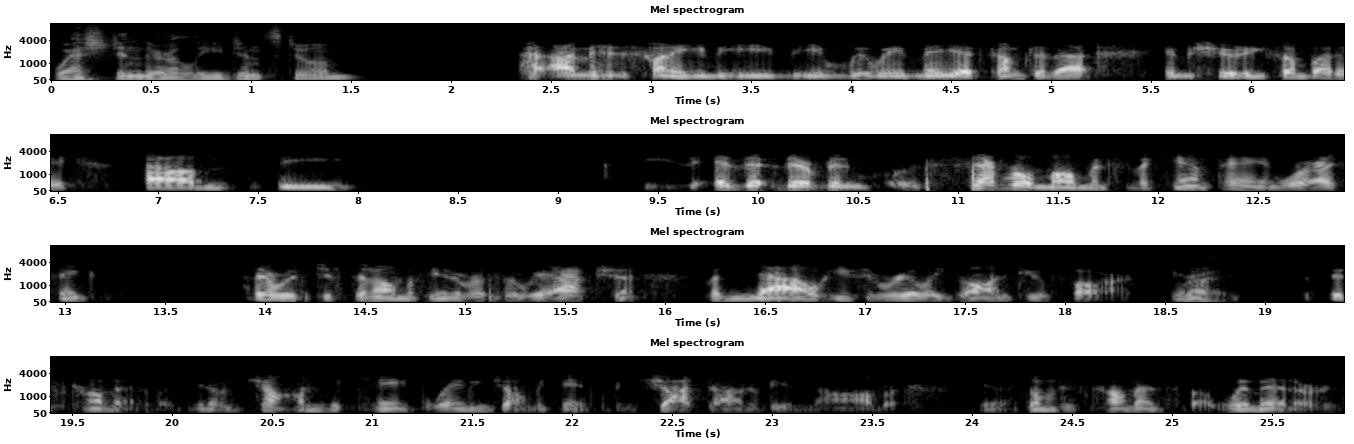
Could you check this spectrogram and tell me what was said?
question their allegiance to him? I mean, it's funny. He, he, he we may yet come to that. Him shooting somebody. Um, the there there have been several moments in the campaign where I think there was just an almost universal reaction. But now he's really gone too far. You know, Right. this comment about you know John McCain blaming John McCain for being shot down in Vietnam, or you know some of his comments about women or his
